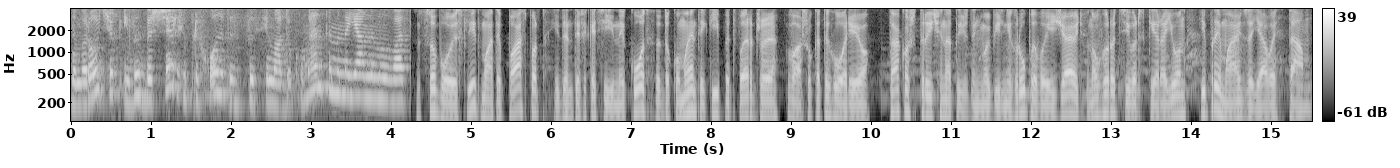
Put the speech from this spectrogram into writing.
номерочок, і ви без черги приходите з всіма документами. Документами наявними у вас. З собою слід мати паспорт, ідентифікаційний код та документ, який підтверджує вашу категорію. Також тричі на тиждень мобільні групи виїжджають в Новгород-Сіверський район і приймають заяви там.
